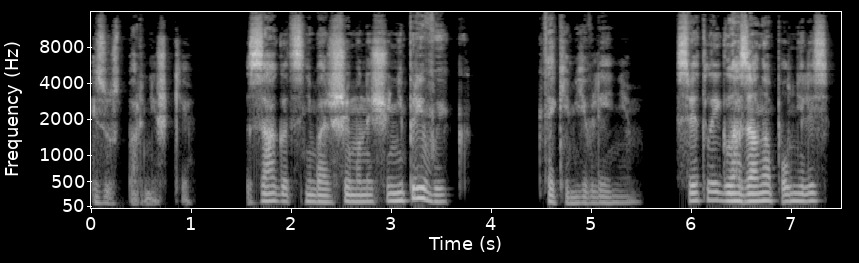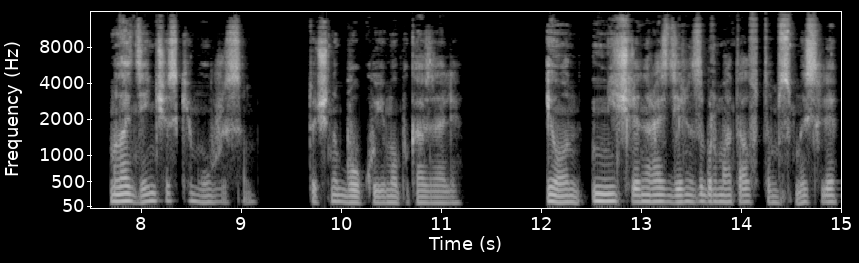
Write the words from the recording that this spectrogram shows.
из уст парнишки. За год с небольшим он еще не привык к таким явлениям. Светлые глаза наполнились младенческим ужасом. Точно боку ему показали. И он нечленораздельно забормотал в том смысле,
